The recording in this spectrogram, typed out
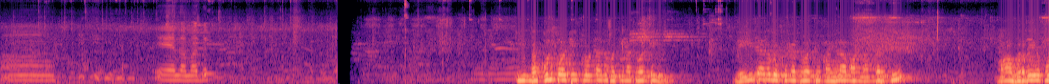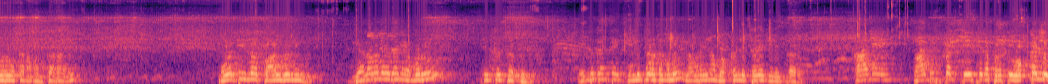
ఆ, ఏందో మధ్య. ఈ ముగ్గులు పోటీ చూడడానికి వచ్చినటువంటి వేయడానికి వచ్చినటువంటి మహిళా మనులందరికీ మా హృదయపూర్వక నమస్కారాలు. పోటీలో పాల్గొని గెలవలేదని ఎవరు చింతించద్దు. ఎందుకంటే గెలుపోవటములు ఎవరైనా ఒక్కళ్ళిద్దరే గెలుస్తారు. కానీ పార్టిసిపేట్ చేసిన ప్రతి ఒక్కళ్ళు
